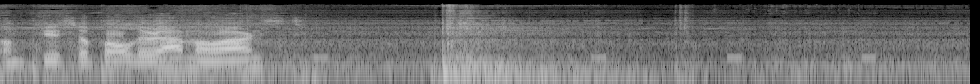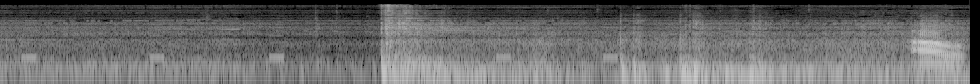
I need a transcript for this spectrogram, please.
Don't use up all the ammo, Ernst. Oh.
